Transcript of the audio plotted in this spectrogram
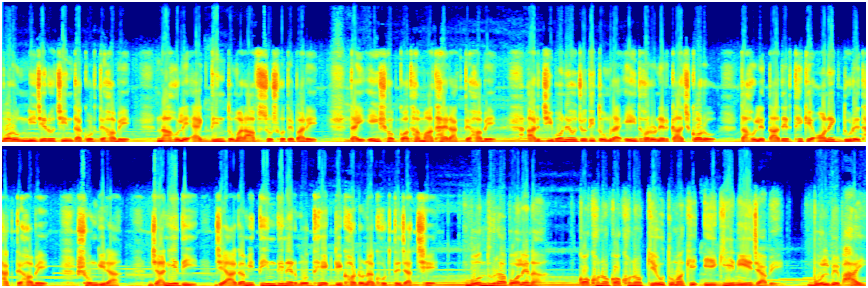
বরং নিজেরও চিন্তা করতে হবে। না হলে একদিন তোমার আফসোস হতে পারে। তাই এই সব কথা মাথায় রাখতে হবে। আর জীবনেও যদি তোমরা এই ধরনের কাজ করো, তাহলে তাদের থেকে অনেক দূরে থাকতে হবে। সঙ্গীরা, জানিয়ে দিই যে আগামী তিন দিনের মধ্যে একটি ঘটনা ঘটতে যাচ্ছে। বন্ধুরা বলে না, কখনো কখনো কেউ তোমাকে এগিয়ে নিয়ে যাবে। বলবে, ভাই,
